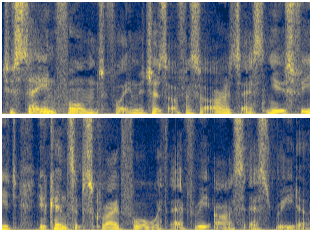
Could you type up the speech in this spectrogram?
To stay informed 4Images of a RSS newsfeed you can subscribe for with every RSS reader.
